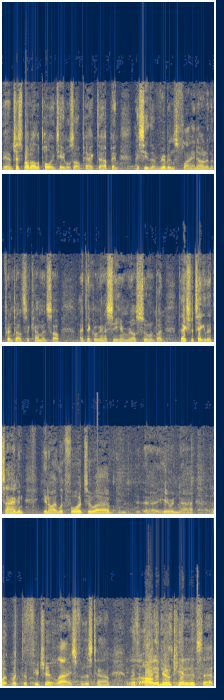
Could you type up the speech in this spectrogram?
They have just about all the polling tables all packed up, and I see the ribbons flying out and the printouts are coming. So I think we're going to see him real soon. But thanks for taking the time, and you know, I look forward to uh, uh, hearing uh, what what the future lies for this town with Well, all the new candidates that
